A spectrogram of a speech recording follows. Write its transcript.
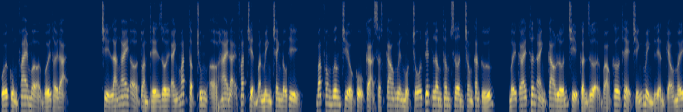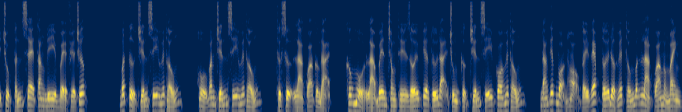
cuối cùng phai mở với thời đại. Chỉ là ngay ở toàn thế giới ánh mắt tập trung ở hai đại phát triển văn minh tranh đấu thì, Bắc Phong Vương triều cổ cả sật cao nguyên một chỗ tuyết lâm thâm sơn trong căn cứ, mấy cái thân ảnh cao lớn chỉ cần dựa vào cơ thể chính mình liền kéo mấy chục tấn xe tăng đi về phía trước. Bất tử chiến sĩ huyết thống, hổ văn chiến sĩ huyết thống, thực sự là quá cường đại, không hổ là bên trong thế giới kia tứ đại trung cực chiến sĩ có huyết thống, đáng tiếc bọn họ cấy ghép tới được huyết thống vẫn là quá mỏng manh,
